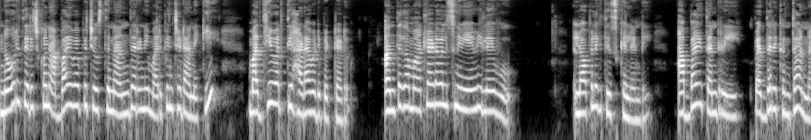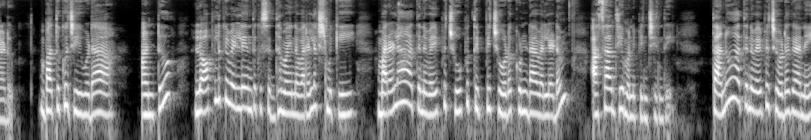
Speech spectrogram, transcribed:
నోరు తెరుచుకొని అబ్బాయి వైపు చూస్తున్న అందరినీ మరిపించడానికి మధ్యవర్తి హడావిడి పెట్టాడు. అంతగా మాట్లాడవలసినవి ఏమీ లేవు. లోపలికి తీసుకెళ్ళండి. అబ్బాయి తండ్రి పెద్దరికంతో అన్నాడు. బతుకు జీవుడా అంటూ లోపలికి వెళ్ళేందుకు సిద్ధమైన వరలక్ష్మికి మరలా అతని వైపు చూపు తిప్పి చూడకుండా వెళ్ళడం అసాధ్యమనిపించింది. తను అతని వైపు చూడగానే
